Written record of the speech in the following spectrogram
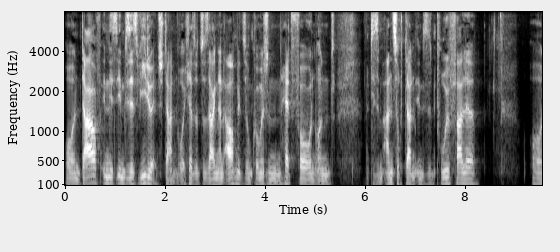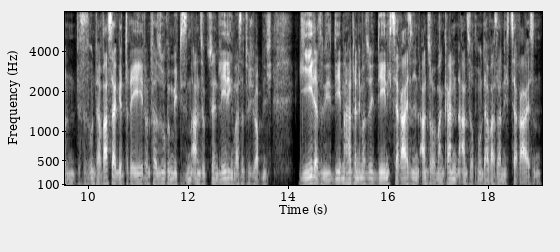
Und daraufhin ist eben dieses Video entstanden, wo ich ja sozusagen dann auch mit so einem komischen Headphone und diesem Anzug dann in diesen Pool falle und es ist unter Wasser gedreht und versuche mit diesem Anzug zu entledigen, was natürlich überhaupt nicht geht. Also die Idee, man hat dann immer so Ideen, ich zerreiße den Anzug, aber man kann einen Anzug unter Wasser nicht zerreißen.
